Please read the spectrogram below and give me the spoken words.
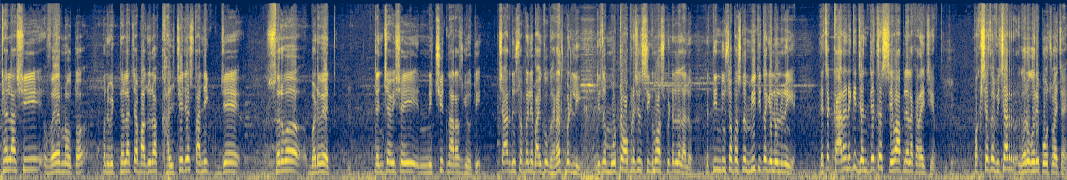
विठ्ठलाशी वैर नव्हतं पण विठ्ठलाच्या बाजूला खालचे जे स्थानिक जे सर्व बडवे आहेत त्यांच्याविषयी निश्चित नाराजगी होती. चार दिवसा पहिले बायको घरात पडली तिचं मोठं ऑपरेशन सिग्मा हॉस्पिटलला झालं. तर तीन दिवसापासून मी तिथं गेलेलो नाही आहे ह्याचं कारण आहे की जनतेचं सेवा आपल्याला करायची आहे. पक्षाचा विचार घरोघरी पोहोचवायचा आहे.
